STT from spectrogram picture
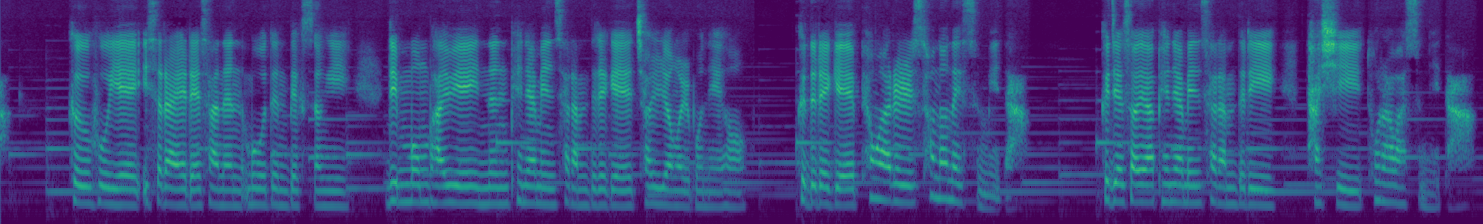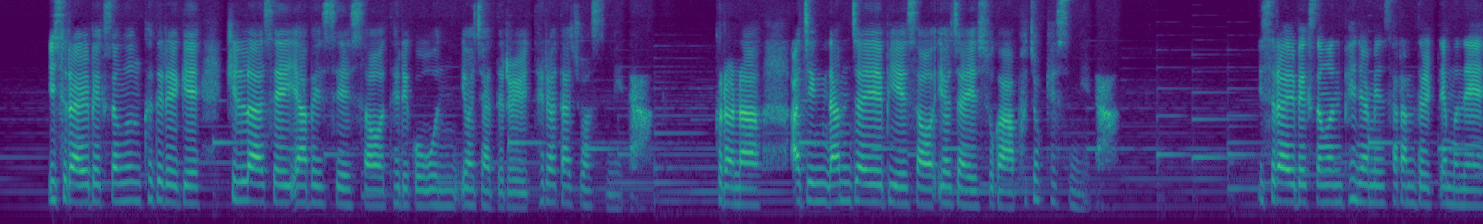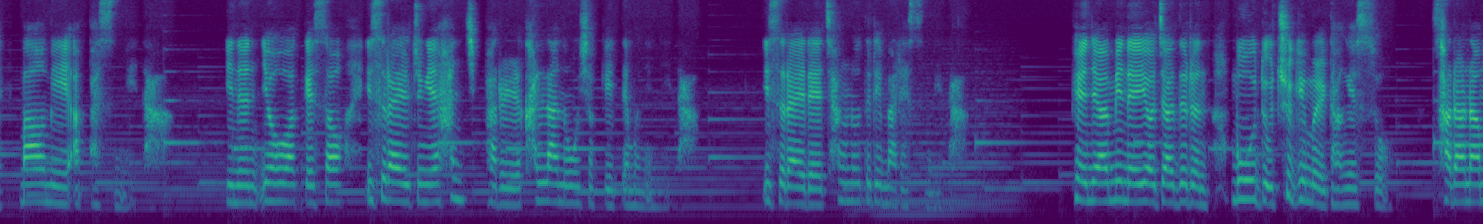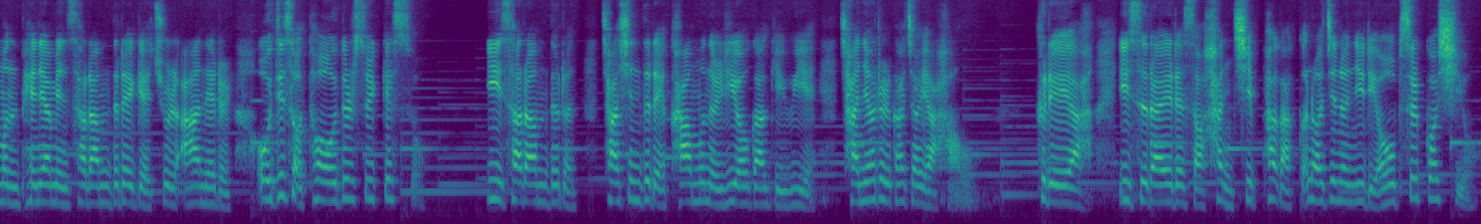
그 후에 이스라엘에 사는 모든 백성이 림몬 바위에 있는 베냐민 사람들에게 전령을 보내어 그들에게 평화를 선언했습니다. 그제서야 베냐민 사람들이 다시 돌아왔습니다. 이스라엘 백성은 그들에게 길라세 야베스에서 데리고 온 여자들을 데려다 주었습니다. 그러나 아직 남자에 비해서 여자의 수가 부족했습니다. 이스라엘 백성은 베냐민 사람들 때문에 마음이 아팠습니다. 이는 여호와께서 이스라엘 중에 한 지파를 갈라 놓으셨기 때문입니다. 이스라엘의 장로들이 말했습니다. 베냐민의 여자들은 모두 죽임을 당했소. 살아남은 베냐민 사람들에게 줄 아내를 어디서 더 얻을 수 있겠소? 이 사람들은 자신들의 가문을 이어가기 위해 자녀를 가져야 하오. 그래야 이스라엘에서 한 지파가 끊어지는 일이 없을 것이요.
